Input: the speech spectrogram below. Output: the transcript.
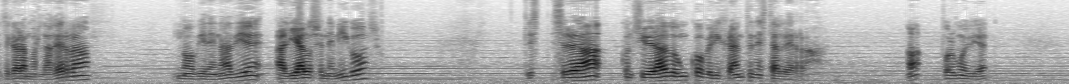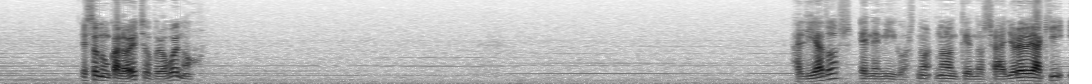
Les declaramos la guerra. No viene nadie. Aliados enemigos. Será considerado un cobeligerante en esta guerra. Ah, pues muy bien. Esto nunca lo he hecho, pero bueno. Aliados, enemigos. No, no lo entiendo. O sea, yo le doy aquí.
